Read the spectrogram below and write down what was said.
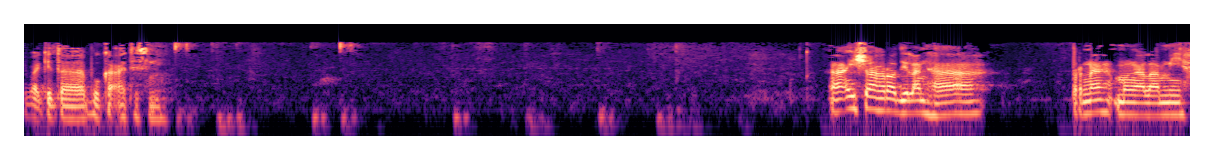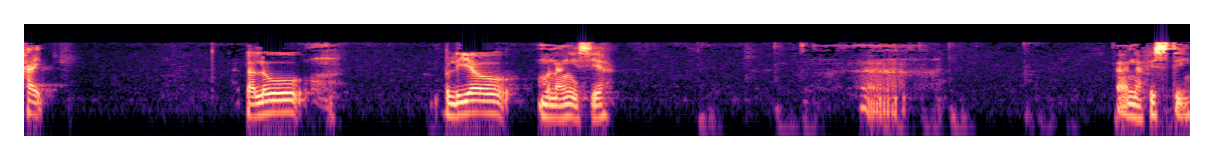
Coba kita buka hadis ini. Aisyah radhiyallahu pernah mengalami haid Lalu beliau menangis ya. Anafisti.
